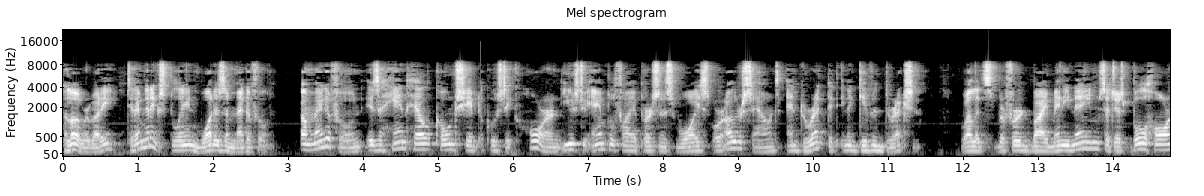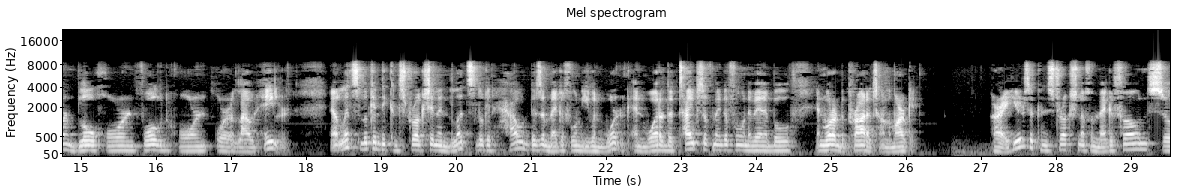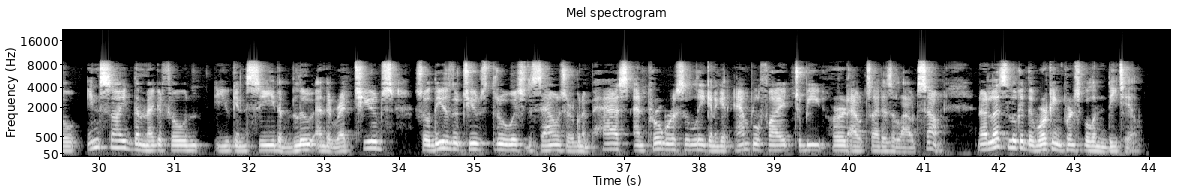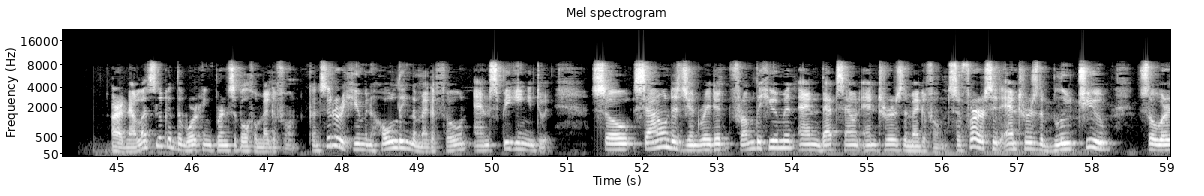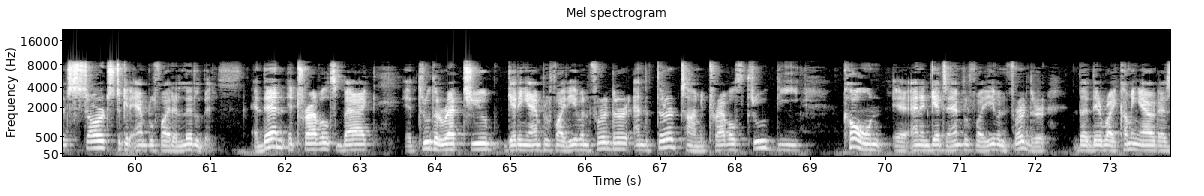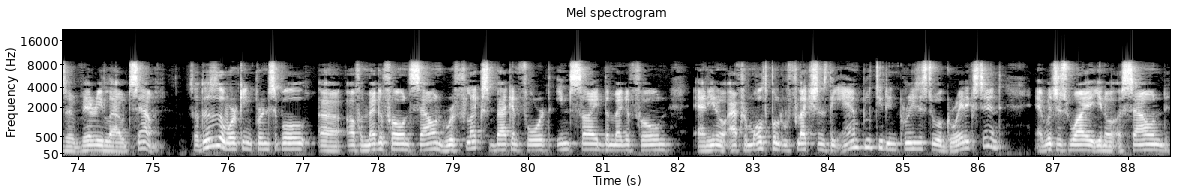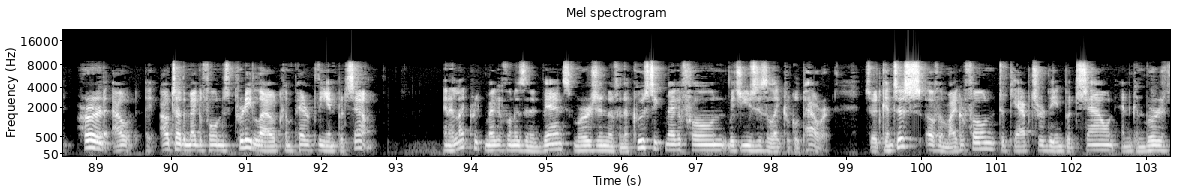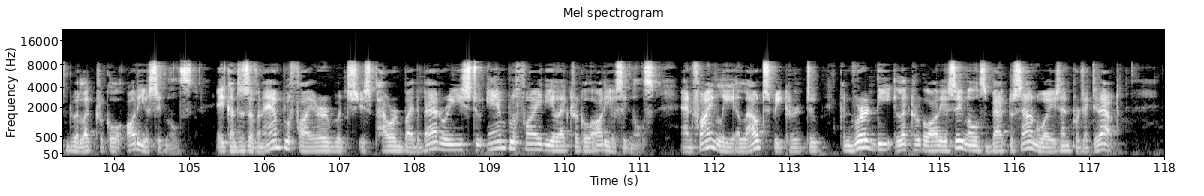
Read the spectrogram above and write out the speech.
Hello everybody. Today I'm going to explain what is a megaphone. A megaphone is a handheld cone-shaped acoustic horn used to amplify a person's voice or other sounds and direct it in a given direction. Well, it's referred by many names such as bullhorn, blowhorn, folded horn, or a loudhailer. Now let's look at the construction and let's look at how does a megaphone even work and what are the types of megaphone available and what are the products on the market. Alright, here's a construction of a megaphone. So inside the megaphone, you can see the blue and the red tubes. So these are the tubes through which the sounds are going to pass and progressively going to get amplified to be heard outside as a loud sound. Now let's look at the working principle in detail. Alright, now let's look at the working principle a megaphone. Consider a human holding the megaphone and speaking into it. So sound is generated from the human and that sound enters the megaphone. So first it enters the blue tube so where it starts to get amplified a little bit. And then it travels back eh, through the red tube getting amplified even further and the third time it travels through the cone uh, and it gets amplified even further thereby coming out as a very loud sound. So this is the working principle uh, of a megaphone. Sound reflects back and forth inside the megaphone, and you know after multiple reflections, the amplitude increases to a great extent, and which is why you know a sound heard out outside the megaphone is pretty loud compared to the input sound. An electric megaphone is an advanced version of an acoustic megaphone which uses electrical power. So it consists of a microphone to capture the input sound and convert it into electrical audio signals. It consists of an amplifier which is powered by the batteries to amplify the electrical audio signals. And finally, a loudspeaker to convert the electrical audio signals back to sound waves and project it out.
